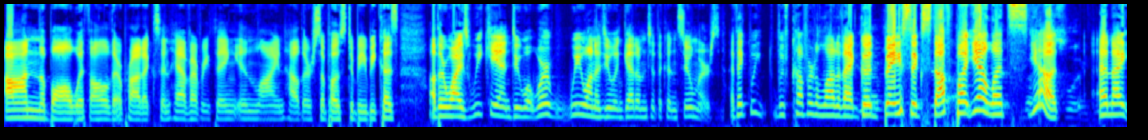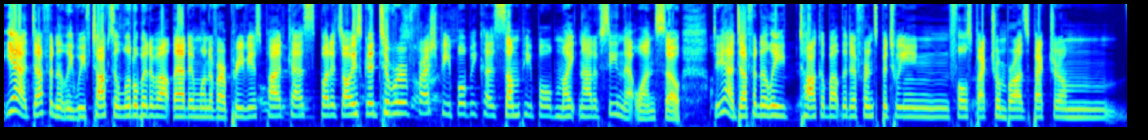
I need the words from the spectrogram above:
on the ball with all of their products and have everything in line how they're supposed to be because otherwise we can't do what we're we want to do and get them to the consumers. I think we we've covered a lot of that good yeah, basic yeah, stuff, but yeah, let's yeah. And I yeah, definitely. We've talked a little bit about that in one of our previous okay. podcasts, but it's always good to refresh people because some people might not have seen that one. So, yeah, definitely talk about the difference between full spectrum, broad spectrum,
